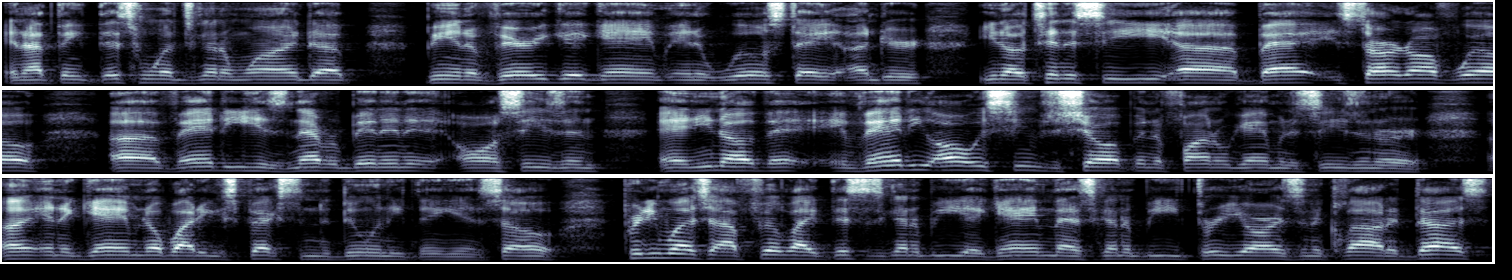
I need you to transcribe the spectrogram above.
and I think this one's going to wind up being a very good game, and it will stay under. You know, Tennessee uh, bat started off well. Uh, Vandy has never been in it all season, and you know that Vandy always seems to show up in the final game of the season or uh, in a game nobody expects them to do anything in. So pretty much, I feel like this is going to be a game that's going to be three yards in a cloud of dust,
